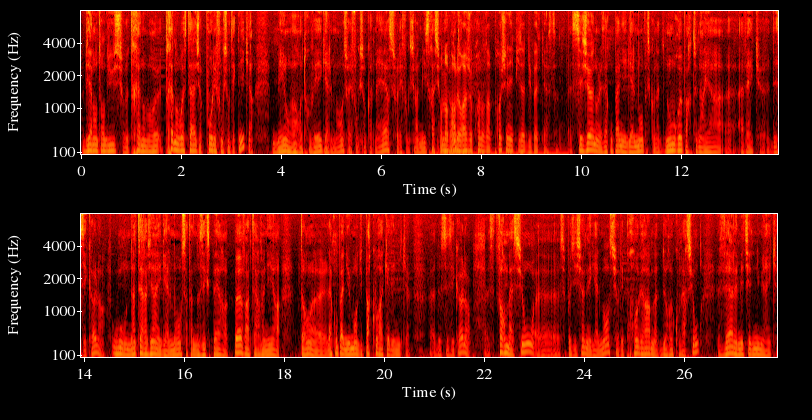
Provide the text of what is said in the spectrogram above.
Bien entendu, sur de très nombreux, très nombreux stages pour les fonctions techniques, mais on va en retrouver également sur les fonctions commerce, sur les fonctions administration. On de en parlera, je crois, dans un prochain épisode du podcast. Ces jeunes, on les accompagne également parce qu'on a de nombreux partenariats euh, avec euh, des écoles où on intervient également, certains de nos experts peuvent intervenir dans euh, l'accompagnement du parcours académique de ces écoles. Cette formation se positionne également sur des programmes de reconversion vers les métiers du numérique.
